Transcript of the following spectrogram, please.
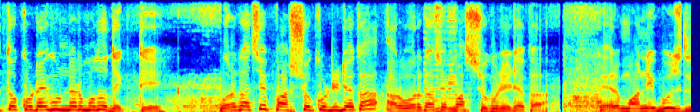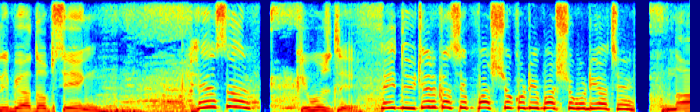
এত কোটাই গুন্ডার মতো দেখতে। ওর কাছে পাঁচশো কোটি টাকা আর ওর কাছে পাঁচশো কোটি টাকা। এর মানে বুঝলি বেয়াদব সিং? হ্যাঁ স্যার। কি বুঝলি? এই দুইটার কাছে পাঁচশো কোটি পাঁচশো কোটি আছে। না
